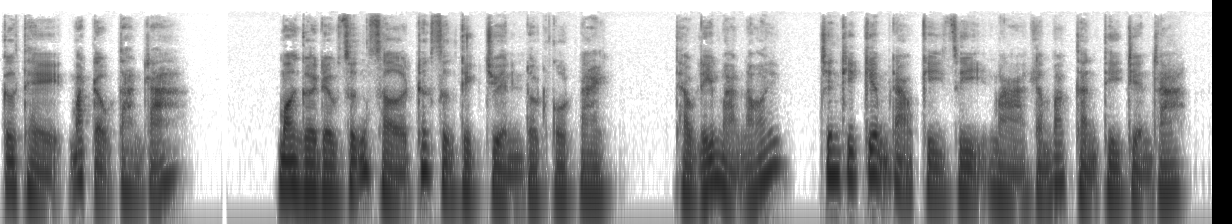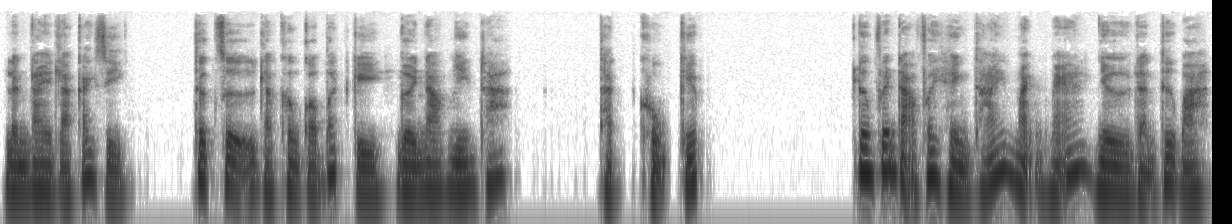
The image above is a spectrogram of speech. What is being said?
cơ thể bắt đầu tan rã. Mọi người đều sững sờ trước sự dịch chuyển đột ngột này. Theo lý mà nói, trên khí kiếm đạo kỳ dị mà Lâm Bắc Thần thi triển ra, lần này là cái gì? Thực sự là không có bất kỳ người nào nhìn ra. Thật khủng khiếp. Lương Viễn Đạo với hình thái mạnh mẽ như lần thứ ba,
